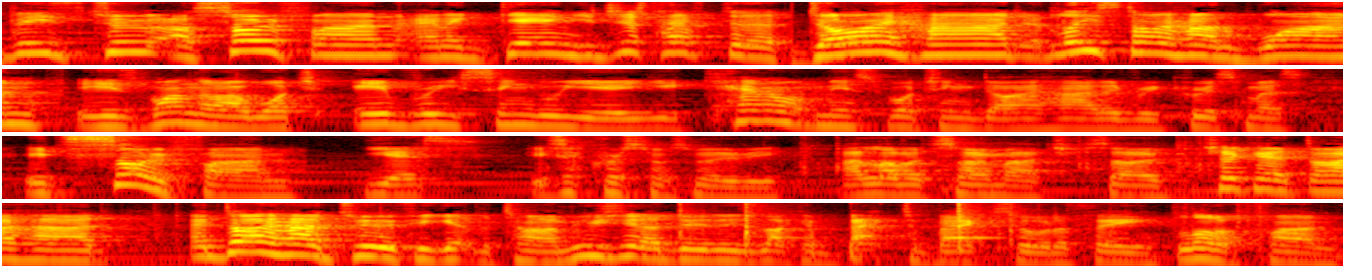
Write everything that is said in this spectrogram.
these two are so fun, and again, you just have to Die Hard. At least Die Hard 1 is one that I watch every single year. You cannot miss watching Die Hard every Christmas. It's so fun. Yes, it's a Christmas movie. I love it so much. So check out Die Hard. And Die Hard 2 if you get the time. Usually I do these like a back-to-back -back sort of thing. A lot of fun.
